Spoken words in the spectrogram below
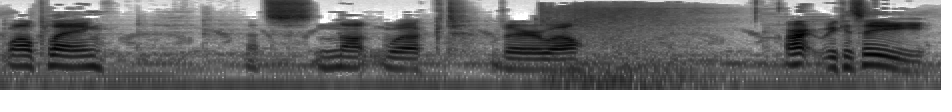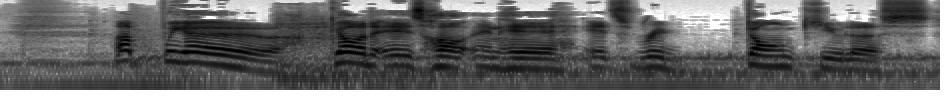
while playing. That's not worked very well. Alright, we can see. Up we go! God, it is hot in here. It's redonkulous.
